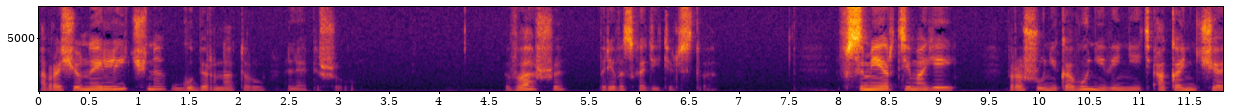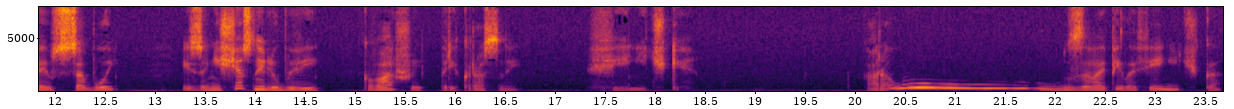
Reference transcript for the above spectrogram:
обращенная лично к губернатору Ляпишеву. «Ваше превосходительство! В смерти моей прошу никого не винить, окончаю с собой из-за несчастной любви к вашей прекрасной Фенечке. «Караул!» — завопила Фенечка,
